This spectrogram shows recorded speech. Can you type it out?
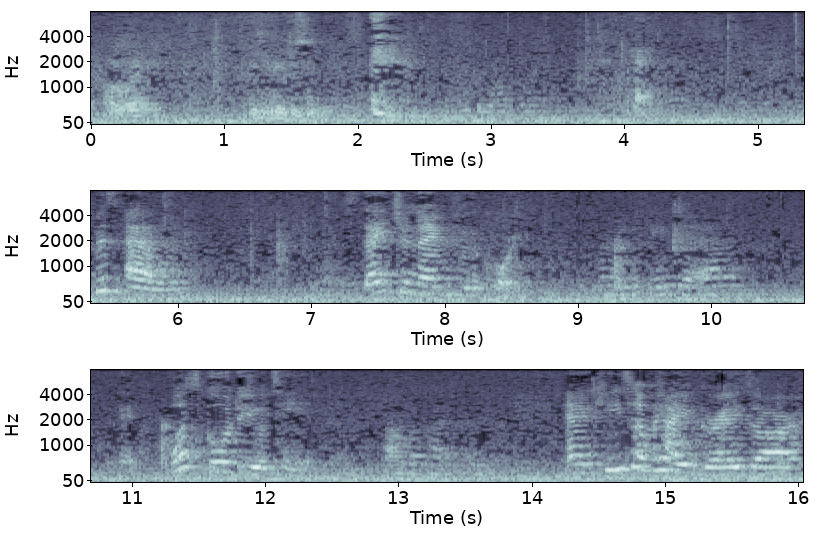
All right. Ms. Richardson? Okay. How your grades are?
